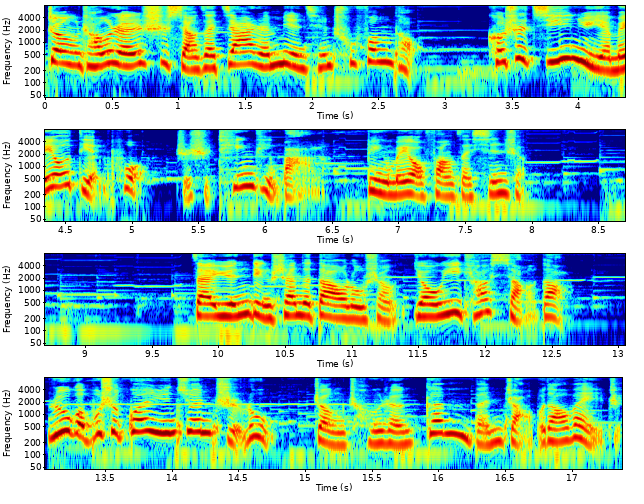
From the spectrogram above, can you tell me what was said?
郑成人是想在家人面前出风头，可是吉女也没有点破，只是听听罢了，并没有放在心上。在云顶山的道路上有一条小道，如果不是关云娟指路，郑成人根本找不到位置。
